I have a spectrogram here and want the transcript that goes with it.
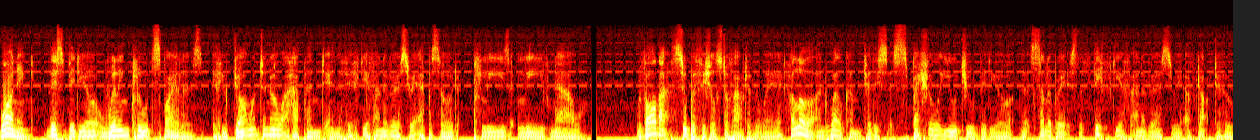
Warning, this video will include spoilers. If you don't want to know what happened in the 50th anniversary episode, please leave now. With all that superficial stuff out of the way, hello and welcome to this special YouTube video that celebrates the 50th anniversary of Doctor Who.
